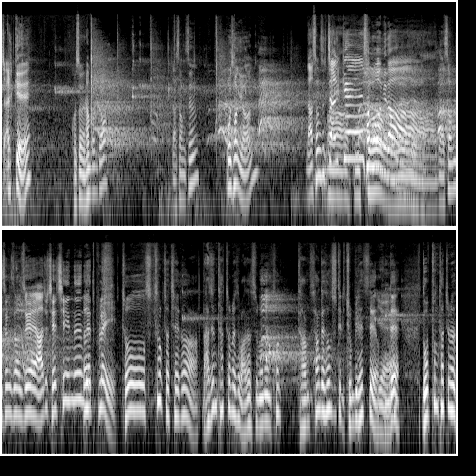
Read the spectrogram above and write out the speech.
짧게 고성현 한 번 더. 나성승, 고성현. 나성승 짧게 아, 그렇죠. 성공합니다. 나성승 선수의 아주 재치 있는 네. 네트 플레이. 저 스트로크 자체가 낮은 타점에서 다- 상대 선수들이 준비를 했어요. 예. 근데 높은 타점에서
